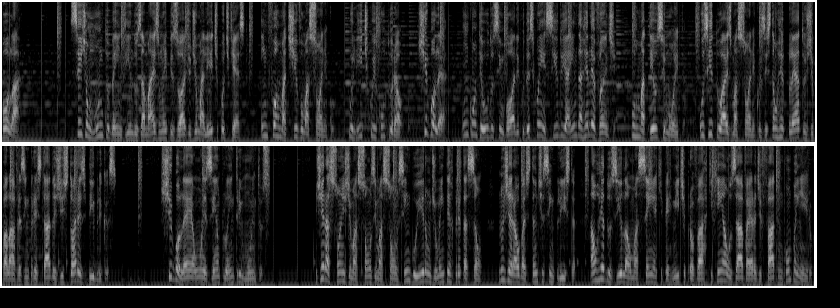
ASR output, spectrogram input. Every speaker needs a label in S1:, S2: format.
S1: Olá! Sejam muito bem-vindos a mais um episódio de Malete Podcast, informativo maçônico, político e cultural. Chibolé, um conteúdo simbólico desconhecido e ainda relevante, por Mateus Simoita. Os rituais maçônicos estão repletos de palavras emprestadas de histórias bíblicas. Chibolé é um exemplo entre muitos. Gerações de maçons e maçons se imbuíram de uma interpretação, no geral bastante simplista, ao reduzi-la a uma senha que permite provar que quem a usava era de fato um companheiro.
